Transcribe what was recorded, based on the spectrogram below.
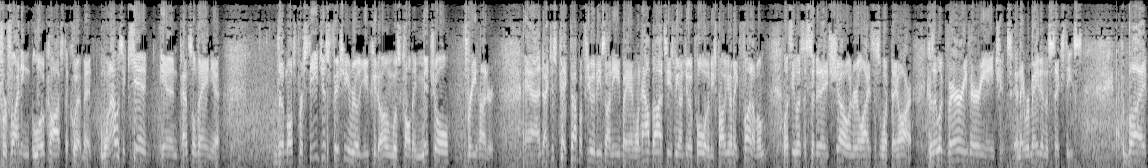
for finding low cost equipment. When I was a kid in Pennsylvania, the most prestigious fishing reel you could own was called a Mitchell 300. And I just picked up a few of these on eBay, and when Hal Dodd sees me on Joe Pool with him, he's probably going to make fun of them, unless he listens to today's show and realizes what they are. Because they look very, very ancient, and they were made in the 60s. But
